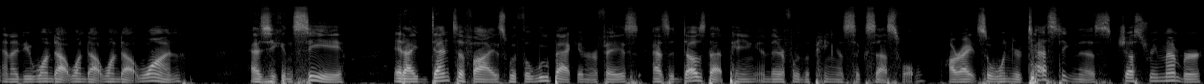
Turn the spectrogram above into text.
and I do 1.1.1.1, as you can see, it identifies with the loopback interface as it does that ping, and therefore the ping is successful. All right, so when you're testing this, just remember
